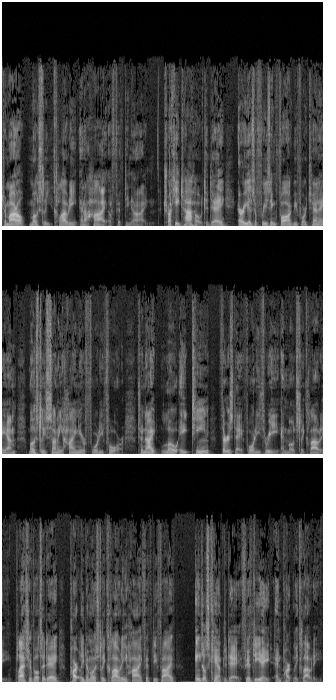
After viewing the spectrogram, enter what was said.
Tomorrow, mostly cloudy and a high of 59. Truckee Tahoe today, areas of freezing fog before 10 a.m., mostly sunny, high near 44. Tonight, low 18, Thursday 43 and mostly cloudy. Placerville today, partly to mostly cloudy, high 55. Angels Camp today, 58 and partly cloudy.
